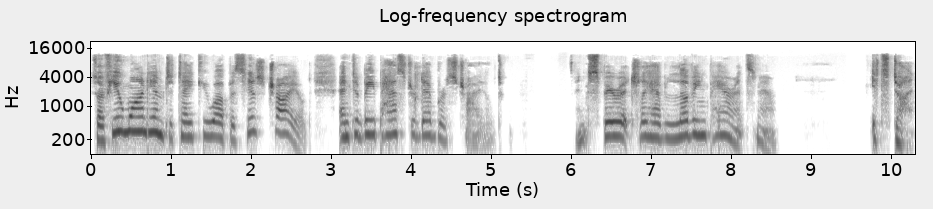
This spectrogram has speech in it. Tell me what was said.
So if you want him to take you up as his child and to be Pastor Deborah's child and spiritually have loving parents now, it's done.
